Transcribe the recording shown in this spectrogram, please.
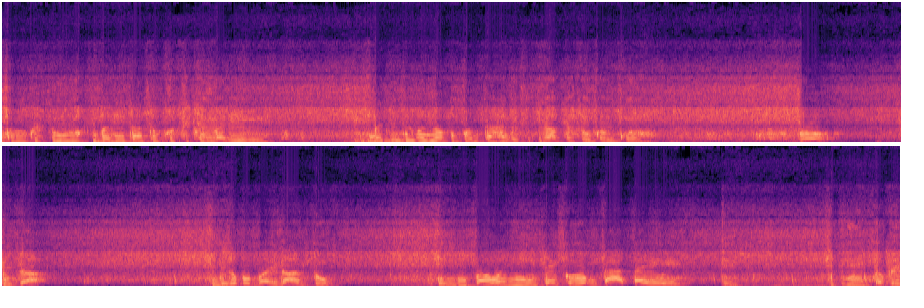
kung gusto mo makibalita tungkol sa San Marin, ba't hindi mo nakapuntahan doon sa pinapasukan ko? Oh, Lisa, hindi ka pa ba inaantok? Hindi pa ho, hinihintay ko yung tatay eh. Sige mo kape.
